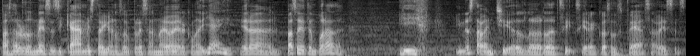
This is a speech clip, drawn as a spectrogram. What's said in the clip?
pasaron los meses y cada mes traía una sorpresa nueva. Era como de, yay, era el pase de temporada. Y, y no estaban chidos, la verdad, sí, sí eran cosas feas a veces.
